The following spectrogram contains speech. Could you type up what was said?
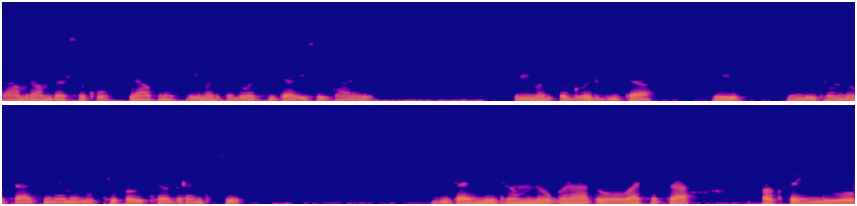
રામ રામ દર્શકો, ત્યાં આપણે શ્રીમદ્ ભગવદ્ ગીતા વિશે જાણીએ. શ્રીમદ્ ભગવદ્ ગીતા એ હિન્દુ ધર્મનો પ્રાચીન અને મુખ્ય પવિત્ર ગ્રંથ છે. ગીતા હિન્દુ ધર્મનો ગણાતો હોવા છતાં ફક્ત હિન્દુઓ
